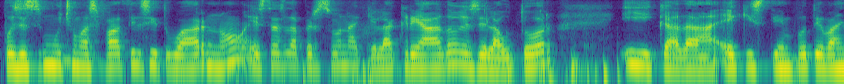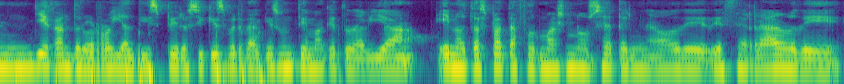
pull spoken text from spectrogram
pues es mucho más fácil situar, ¿no? Esta es la persona que la ha creado, es el autor y cada X tiempo te van llegando los royalties, pero sí que es verdad que es un tema que todavía en otras plataformas no se ha terminado de, cerrar o de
